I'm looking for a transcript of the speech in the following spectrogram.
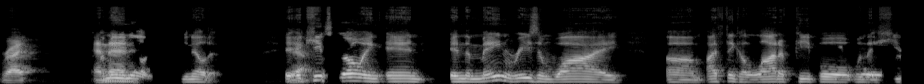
Right. And I mean, then you nailed it. You nailed it. It, yeah. it keeps growing. And and the main reason why um, I think a lot of people when they hear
